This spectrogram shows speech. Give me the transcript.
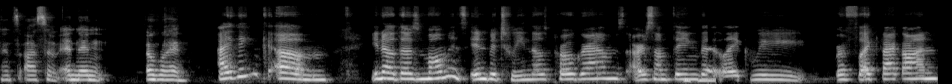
That's awesome. And then, oh, go ahead. I think, um, you know, those moments in between those programs are something mm-hmm. that like we reflect back on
